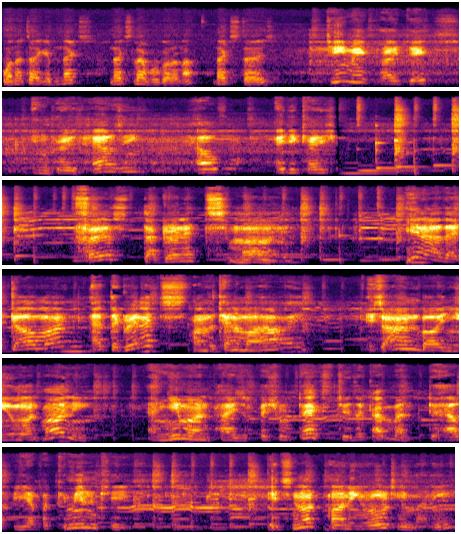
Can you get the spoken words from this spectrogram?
Want to take it next next level, Gorana, next stage. GMAC projects improve housing, health, education. First, the Granites mine. You know that gold mine at the Granites on the Tanami Highway? It's owned by Newmont Mining, and Newmont pays a special tax to the government to help the upper communities. It's not mining royalty money,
